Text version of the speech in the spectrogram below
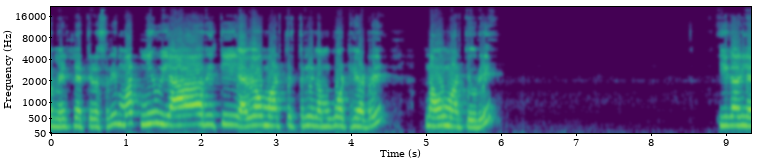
ಕಮೆಂಟ್ನ್ಯಾಗ ತಿಳಿಸ್ರಿ. ಮತ್ತು ನೀವು ಯಾವ ರೀತಿ ಯಾವ್ಯಾವ ಮಾಡ್ತಿರ್ತೀರಿ ನಮಗೂ ಒಟ್ಟು ಹೇಳ್ರಿ. ನಾವು ಮಾಡ್ತೀವ್ರಿ. ಈಗಾಗಲೇ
